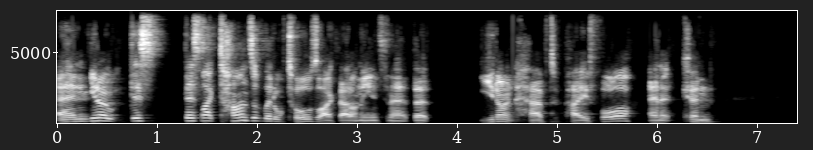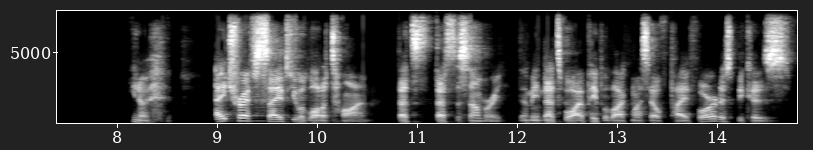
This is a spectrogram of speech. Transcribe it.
and you know, there's there's like tons of little tools like that on the internet that you don't have to pay for, and it can, you know, Ahrefs saves you a lot of time. That's that's the summary. I mean, that's why people like myself pay for it, is because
